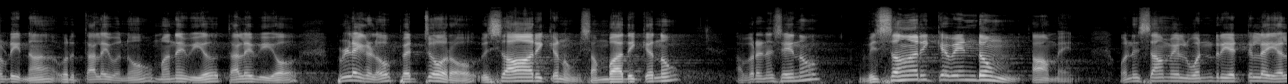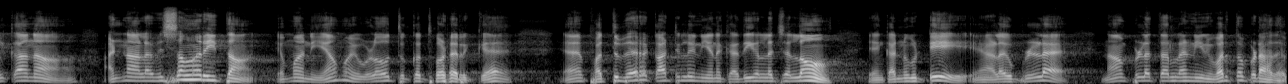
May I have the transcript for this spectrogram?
அப்படின்னா ஒரு தலைவனோ மனைவியோ தலைவியோ பிள்ளைகளோ பெற்றோரோ விசாரிக்கணும் சம்பாதிக்கணும். அப்புறம் என்ன செய்யணும்? விசாரிக்க வேண்டும். ஆமேன். ஒன்று சாமியில் ஒன்று எட்டில் எல்கானா அண்ணால விசாரித்தான். ஏம்மா நீ ஏம்மா இவ்வளோ துக்கத்தோடு இருக்க? பத்து பேரை காட்டில நீ எனக்கு அதிகம் செல்லம். என் கண்ணுக்குட்டி என் அழகு பிள்ளை நான் பிள்ளை தரல நீ வருத்தப்படாத.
